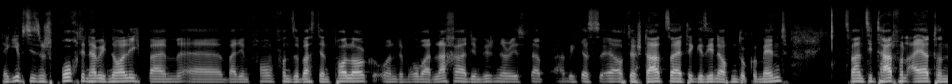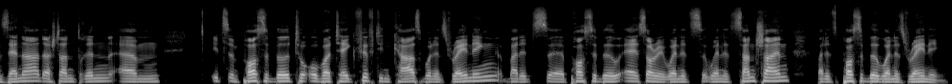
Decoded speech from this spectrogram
da gibt es diesen Spruch, den habe ich neulich beim, äh, bei dem Fonds von Sebastian Pollock und dem Robert Lacher, dem Visionaries Club, habe ich das äh, auf der Startseite gesehen, auf dem Dokument. Es war ein Zitat von Ayrton Senna, da stand drin, ähm, It's impossible to overtake 15 cars when it's raining, but it's uh, possible, äh, sorry, when it's, when it's sunshine, but it's possible when it's raining.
